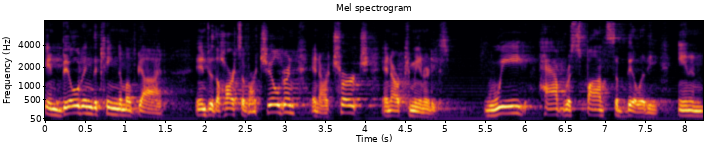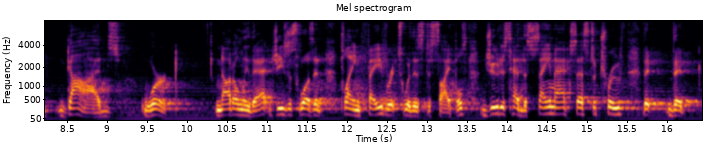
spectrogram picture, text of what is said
In building the kingdom of God into the hearts of our children, in our church, in our communities. We have responsibility in God's work. Not only that, Jesus wasn't playing favorites with his disciples. Judas had the same access to truth that, that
